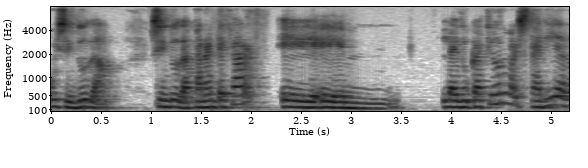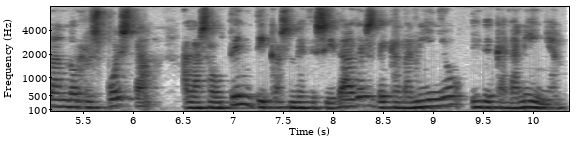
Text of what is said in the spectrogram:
Uy, sin duda, sin duda. Para empezar, eh, em, la educación la estaría dando respuesta a las auténticas necesidades de cada niño y de cada niña.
